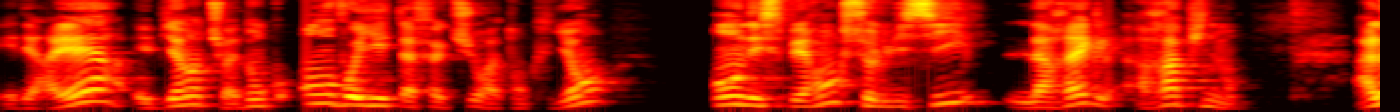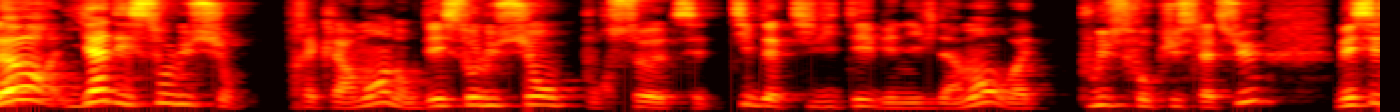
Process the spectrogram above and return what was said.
Et derrière, eh bien, tu vas donc envoyer ta facture à ton client en espérant que celui-ci la règle rapidement. Alors, il y a des solutions très clairement. Donc des solutions pour ce, type d'activité, bien évidemment, on va être plus focus là-dessus, mais ces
